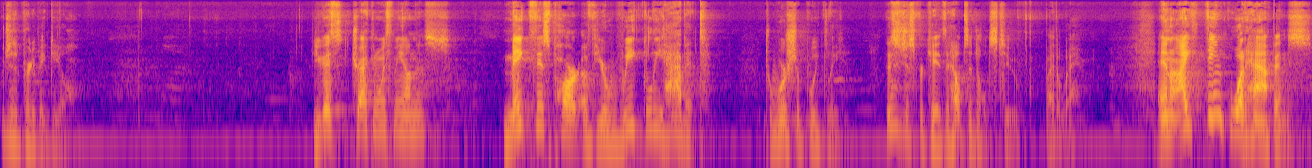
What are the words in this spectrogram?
which is a pretty big deal. You guys tracking with me on this? Make this part of your weekly habit to worship weekly. This is just for kids. It helps adults too, by the way. And I think what happens,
